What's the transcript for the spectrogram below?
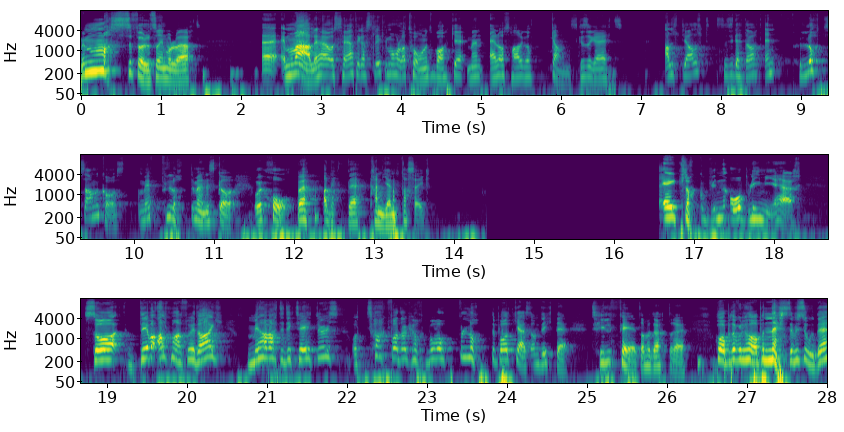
med masse følelser involvert. Eh, jeg må være ærlig her og si at jeg har slitt med å holde tårene tilbake, men ellers har det gått ganske så greit. Alt i alt syns jeg dette har vært en flott sammenkomst med flotte mennesker, og jeg håper at dette kan gjenta seg. Jeg klokka begynner å bli mye her. Så det var alt vi hadde for i dag. Vi har vært The Dictators, og takk for at dere hørte på vår flotte podkast om diktet til fedre med døtre. Håper dere vil høre på neste episode,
